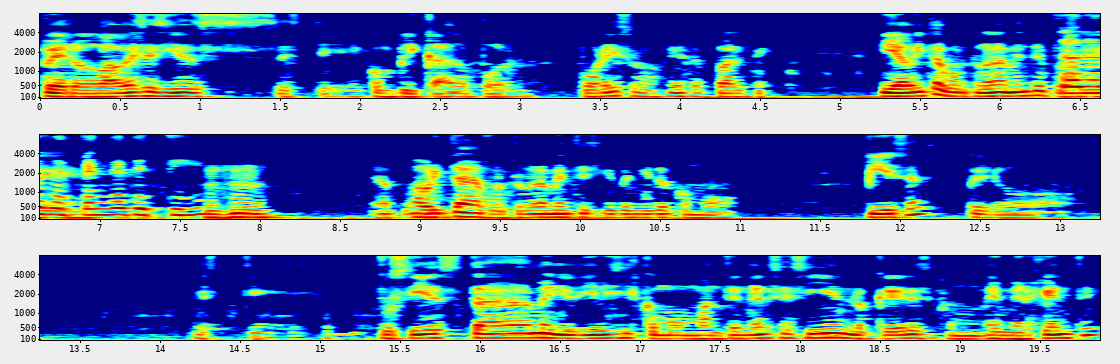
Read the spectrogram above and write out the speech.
pero a veces sí es este, complicado por, por eso, esa parte. Y ahorita afortunadamente, pues... Todo eh, depende de ti. Ujú. A- Ahorita afortunadamente sí he vendido como piezas, pero este pues sí está medio difícil como mantenerse así en lo que eres como emergente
